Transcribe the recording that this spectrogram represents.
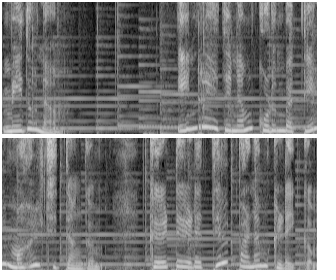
மிதுனம். இன்றைய தினம் குடும்பத்தில் மகிழ்ச்சி தங்கும். கேட்ட இடத்தில் பணம் கிடைக்கும்.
